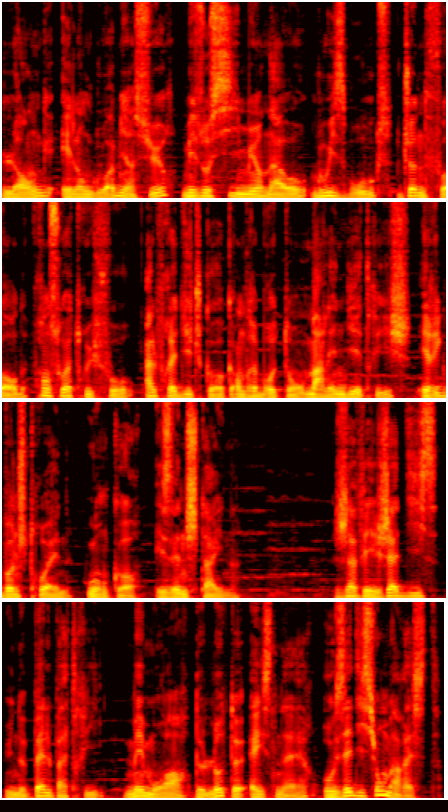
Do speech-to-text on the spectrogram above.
Lang et Langlois bien sûr, mais aussi Murnau, Louise Brooks, John Ford, François Truffaut, Alfred Hitchcock, André Breton, Marlène Dietrich, Eric von Stroheim ou encore Eisenstein. J'avais jadis une belle batterie, mémoire de Lotte Eisner aux éditions Marest.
